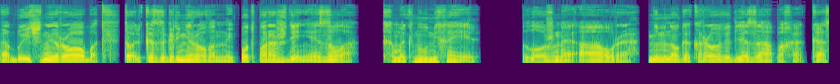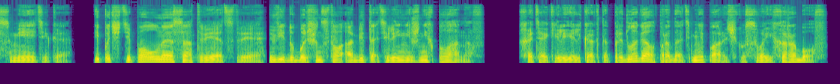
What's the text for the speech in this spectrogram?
«Обычный робот, только загримированный под порождение зла», — хмыкнул Михаэль. «Ложная аура, немного крови для запаха, косметика и почти полное соответствие виду большинства обитателей нижних планов. Хотя Кильель как-то предлагал продать мне парочку своих рабов,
